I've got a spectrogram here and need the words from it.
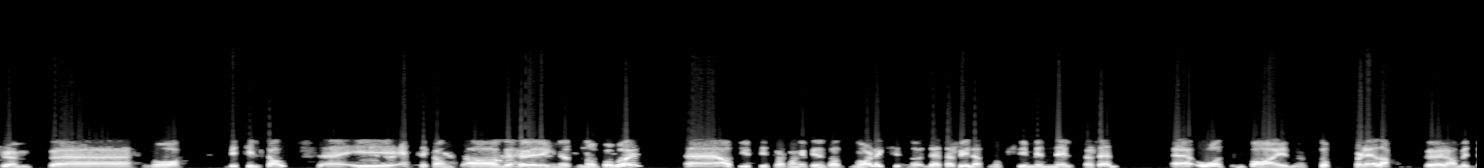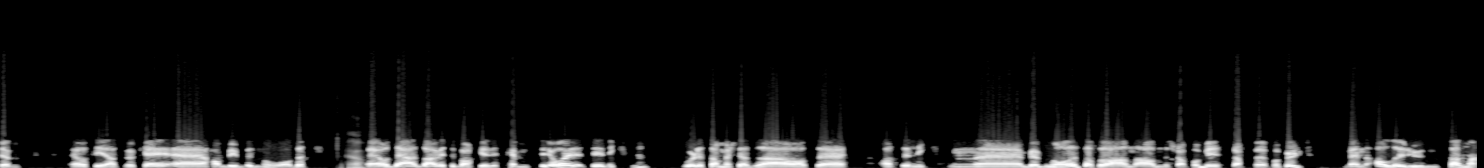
Trump eh, nå blir tiltalt eh, i etterkant av høringene som nå pågår. Eh, at Justisdepartementet finner ut at nå er det, dette er så ille at noe kriminelt har skjedd. Eh, og at Biden stopper det da, før han blir dømt eh, og sier at ok, eh, han blir benådet. Ja. Eh, og det Da er vi tilbake i 50 år til Nixon, hvor det samme skjedde. og at, eh, at Nixon eh, ble benådet. altså Han, han slapp å bli straffeforfulgt. Men alle rundt ham da,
